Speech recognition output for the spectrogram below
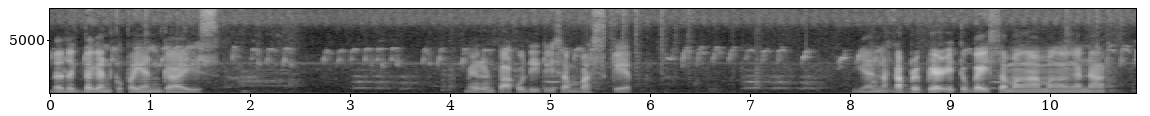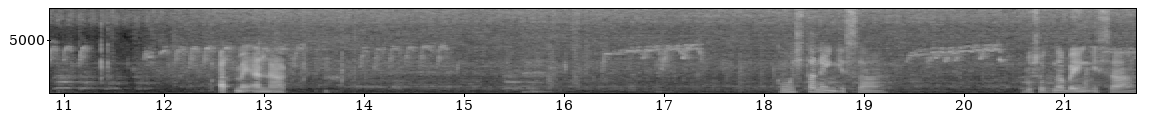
dadagdagan ko pa yan guys meron pa ako dito isang basket yan, naka-prepare ito guys sa mga mga anak. At may anak. Kumusta na yung isa? Busog na ba yung isa?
